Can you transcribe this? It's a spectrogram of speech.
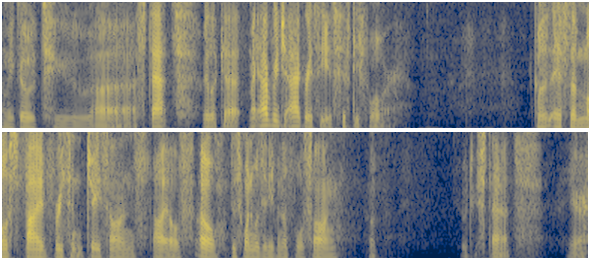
And we go to uh, stats. We look at my average accuracy is 54. It's the most five recent JSONs files. Oh, this one wasn't even a full song. Go to stats here.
